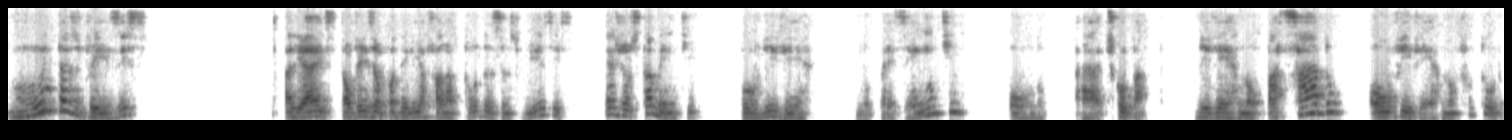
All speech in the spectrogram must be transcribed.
Muitas vezes, aliás, talvez eu poderia falar todas as vezes, é justamente por viver no presente ou no, ah, desculpa, viver no passado ou viver no futuro.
